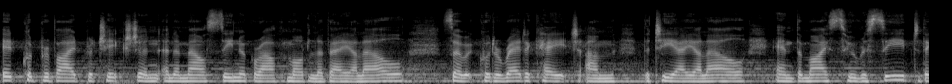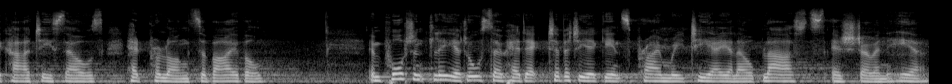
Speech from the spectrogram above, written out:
It could provide protection in a mouse xenograft model of ALL, so it could eradicate um, the TALL, and the mice who received the CAR T cells had prolonged survival. Importantly, it also had activity against primary TALL blasts, as shown here.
